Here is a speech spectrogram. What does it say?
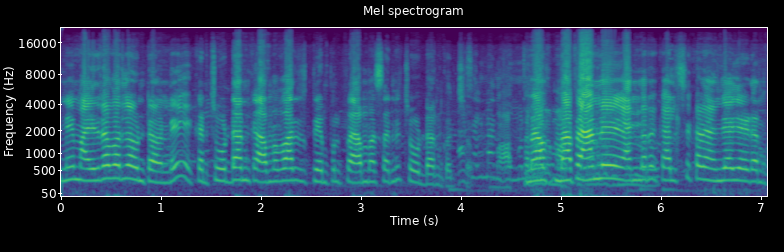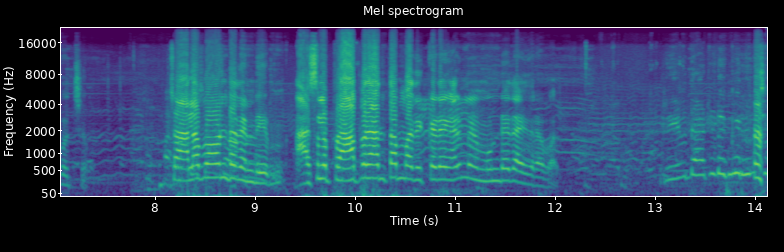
మేము హైదరాబాద్లో ఉంటామండి. ఇక్కడ చూడడానికి అమ్మవారి టెంపుల్ ఫేమస్ అని చూడడానికి వచ్చాం మా- మా ఫ్యామిలీ అందరూ కలిసి ఇక్కడ ఎంజాయ్ చేయడానికి వచ్చాం చాలా బాగుంటుందండి. అసలు ప్రాపర్ అంతా మాది ఇక్కడే కానీ మేము ఉండేది హైదరాబాద్. రేవు దాటడం గురించి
